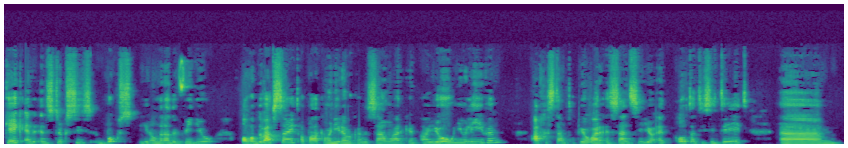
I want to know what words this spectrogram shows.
kijk in de instructiesbox hieronder naar de video of op de website op welke manier we kunnen samenwerken aan jouw nieuwe leven, afgestemd op jouw ware essentie, jouw authenticiteit. Um,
